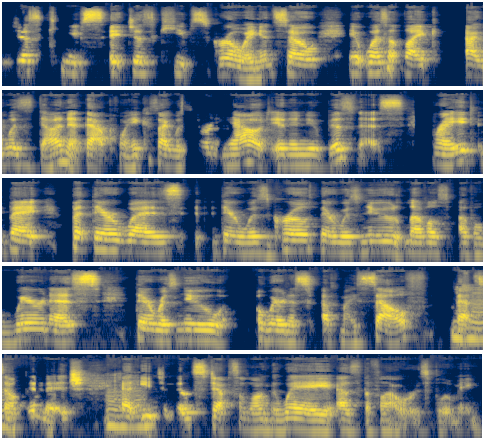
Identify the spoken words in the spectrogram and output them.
it just keeps it just keeps growing, and so it wasn't like I was done at that point because I was starting out in a new business, right? But but there was there was growth, there was new levels of awareness, there was new awareness of myself, that mm-hmm. self image mm-hmm. at each of those steps along the way as the flower is blooming.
